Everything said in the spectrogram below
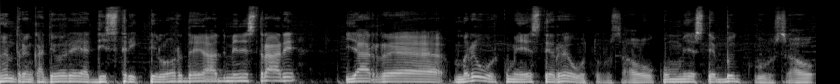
intră în categoria districtilor de administrare, iar râuri cum este Răutul sau cum este Bâcu sau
